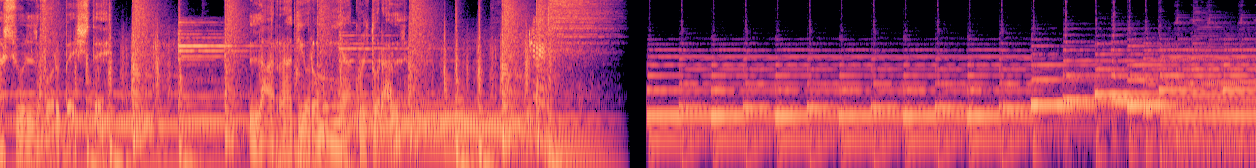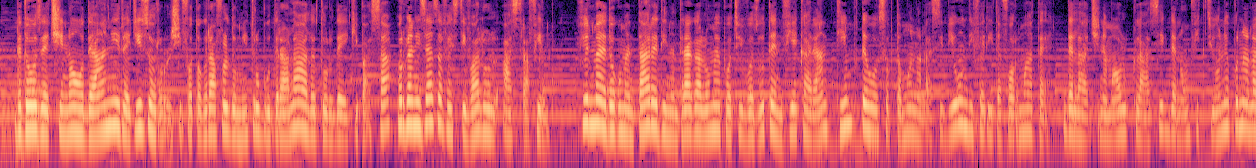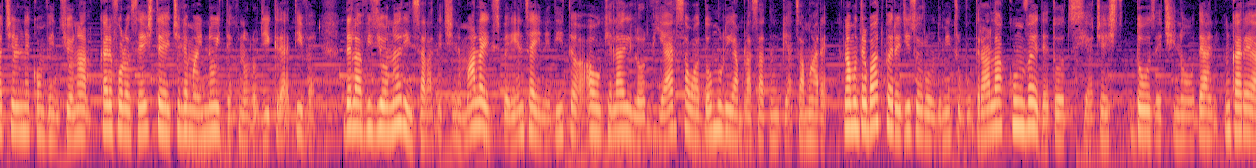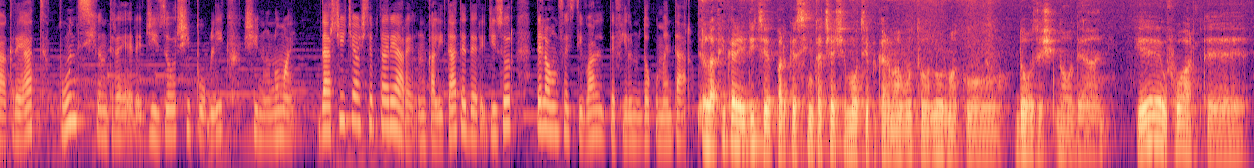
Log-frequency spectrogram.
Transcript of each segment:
Orașul vorbește la Radio România Cultural. De 29 de ani, regizorul și fotograful Dumitru Budrala, alături de echipa sa, organizează festivalul Astra Film. Filme documentare din întreaga lume pot fi văzute în fiecare an timp de o săptămână la Sibiu în diferite formate, de la cinemaul clasic de non-ficțiune până la cel neconvențional, care folosește cele mai noi tehnologii creative, de la vizionări în sala de cinema la experiența inedită a ochelarilor VR sau a domului amplasat în piața mare. L-am întrebat pe regizorul Dumitru Budrala cum vede toți acești 29 de ani, în care a creat punți între regizor și public și nu numai dar și ce așteptare are în calitate de regizor de la un festival de film documentar. La fiecare ediție parcă simt aceeași emoție pe care am avut-o în urmă cu 29 de ani. E foarte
